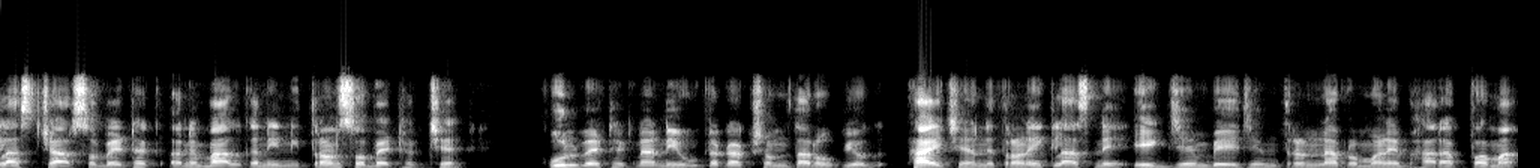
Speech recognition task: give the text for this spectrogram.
ક્લાસ ચારસો બેઠક અને બાલ્કનીની ત્રણસો બેઠક છે. કુલ બેઠકના નેવું ટકા ક્ષમતાનો ઉપયોગ થાય છે અને ત્રણેય ક્લાસને એક જેમ, બે જેમ ત્રણના પ્રમાણે ભાર આપવામાં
